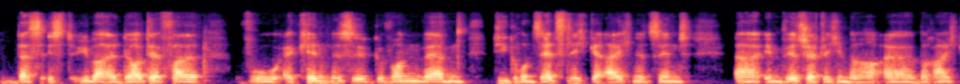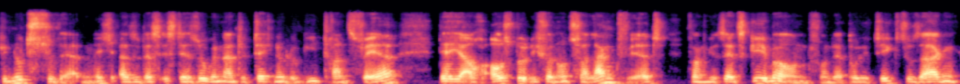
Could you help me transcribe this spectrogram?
das ist überall dort der Fall, wo Erkenntnisse gewonnen werden, die grundsätzlich geeignet sind, äh, im wirtschaftlichen äh, Bereich genutzt zu werden. Nicht? Also das ist der sogenannte Technologietransfer, der ja auch ausdrücklich von uns verlangt wird, vom Gesetzgeber und von der Politik zu sagen,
